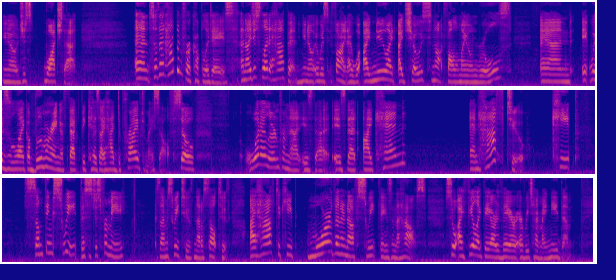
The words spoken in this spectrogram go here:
you know, just watch that. And so that happened for a couple of days, and I just let it happen. You know, it was fine. I, I knew I, I chose to not follow my own rules, and it was like a boomerang effect because I had deprived myself. So, what I learned from that is that is that I can and have to keep something sweet. This is just for me because I'm a sweet tooth, not a salt tooth. I have to keep more than enough sweet things in the house so I feel like they are there every time I need them.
